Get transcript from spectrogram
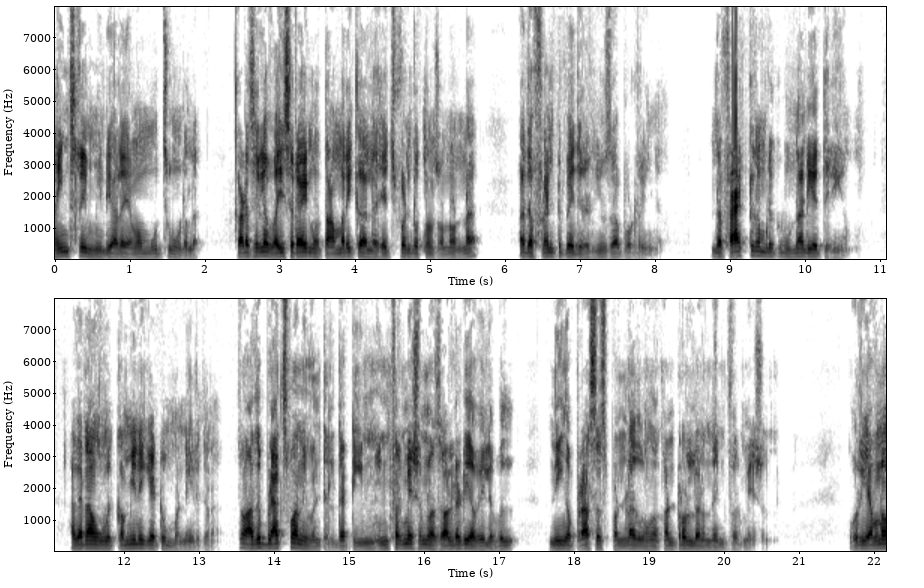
மெயின் ஸ்ட்ரீம் மீடியாவில் எவன் மூச்சு விடலை கடைசியில் வைசராயின்னு ஒருத்தன் அமெரிக்காவில் ஹெச் ஃபண்ட் ஒருத்தன் சொன்னோன்னே அதை ஃப்ரண்ட் பேஜில் நியூஸாக போடுறீங்க. இந்த ஃபேக்ட் நம்மளுக்கு முன்னாடியே தெரியும். அதை நான் உங்களுக்கு கம்யூனிகேட்டும் பண்ணியிருக்கிறேன். ஸோ அது பிளாக் ஸ்வான் இவெண்ட்டில் that in information was already available நீங்கள் ப்ராசஸ் பண்ணல அது உங்கள் கண்ட்ரோலில் இருந்த இன்ஃபர்மேஷன் ஒரு எவனோ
